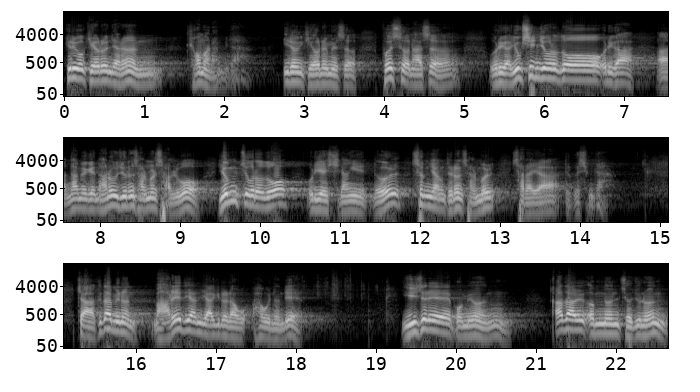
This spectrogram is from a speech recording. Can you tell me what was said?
그리고 게으른 자는 교만합니다. 이런 게으름에서 벗어나서 우리가 육신적으로도 우리가 아, 남에게 나눠주는 삶을 살고 영적으로도 우리의 신앙이 늘 성장되는 삶을 살아야 될 것입니다. 자, 그 다음에는 말에 대한 이야기를 하고 있는데 2절에 보면 까닭 없는 저주는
